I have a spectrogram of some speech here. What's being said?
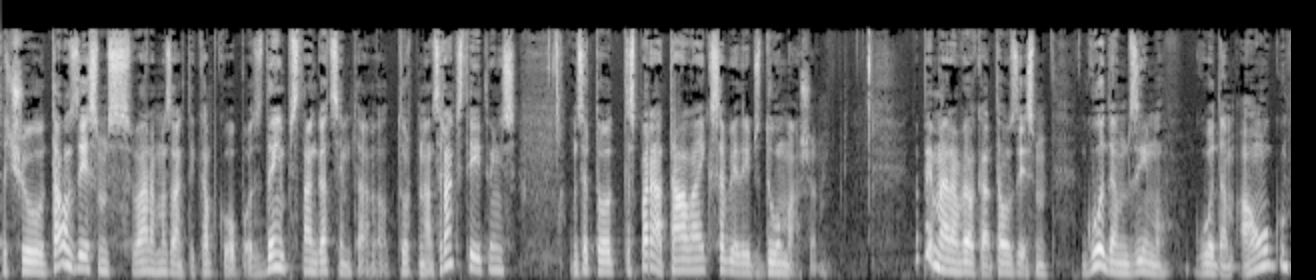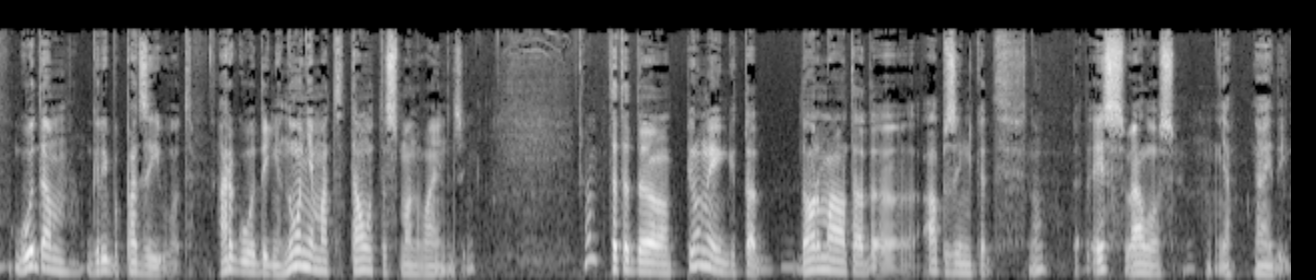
taču tautas dziesmas vairāk mazāk tika apkopotas 19. gadsimtā, vēl turpināts rakstīt viņas, un ar to tas parāda tā laika sabiedrības domāšanu. Nu, piemēram, vēl kā tautas dziesma - godam dzimu, godam augu, godam gribu padzīvot, ar godiņu noņemat tautas manu vainziņu. Nu, tad, tad pilnīgi tāda normāla tāda apziņa, kad, nu, kad es vēlos ja, gaidīt.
